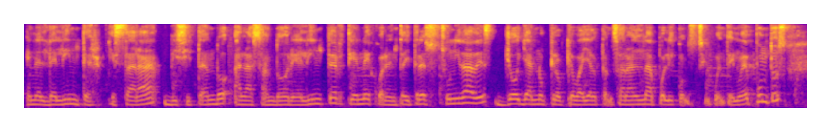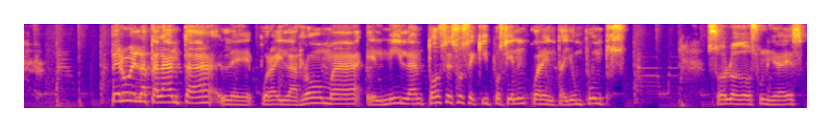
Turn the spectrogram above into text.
en el del Inter, que estará visitando a la Sampdoria. El Inter tiene 43 unidades. Yo ya no creo que vaya a alcanzar al Napoli con 59 puntos. Pero el Atalanta, por ahí la Roma, el Milan, todos esos equipos tienen 41 puntos. Solo dos unidades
